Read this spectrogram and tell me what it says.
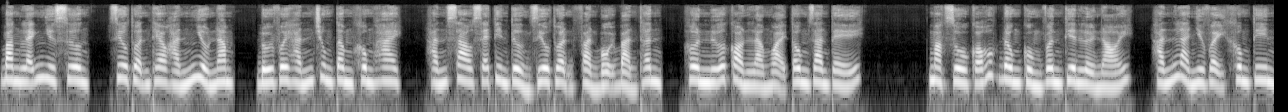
băng lãnh như xương, diêu thuận theo hắn nhiều năm, đối với hắn trung tâm không hai, hắn sao sẽ tin tưởng diêu thuận phản bội bản thân, hơn nữa còn là ngoại tông gian tế. Mặc dù có húc đông cùng Vân Thiên lời nói, hắn là như vậy không tin.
